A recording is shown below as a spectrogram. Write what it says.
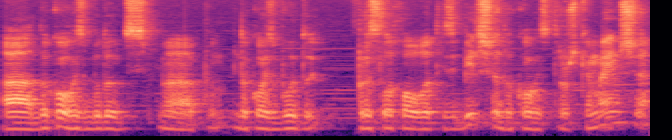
а, до когось будуть а, до когось будуть прислуховуватись більше, до когось трошки менше.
